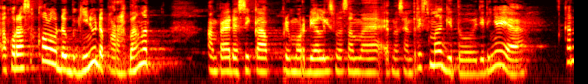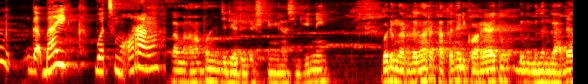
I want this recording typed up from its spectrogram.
aku rasa kalau udah begini udah parah banget. Sampai ada sikap primordialisme sama etnosentrisme gitu. Jadinya ya kan nggak baik buat semua orang. Lama-lama pun jadi ada diskriminasi gini. Gue dengar-dengar katanya di Korea itu bener-bener nggak ada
